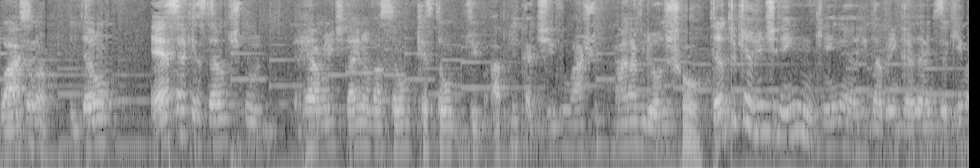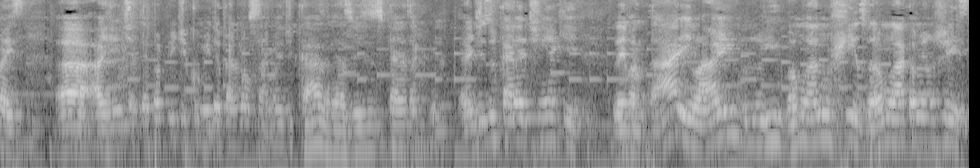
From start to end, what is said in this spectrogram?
o não. Então, essa questão, tipo, realmente da inovação, questão de aplicativo, eu acho maravilhoso. Show. Tanto que a gente nem, que nem né, a gente tá brincando antes aqui, mas uh, a gente até para pedir comida o cara não sai mais de casa, né? Às vezes o cara tá. Antes o cara tinha que levantar, ir lá e, e vamos lá no X, vamos lá comer um X.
